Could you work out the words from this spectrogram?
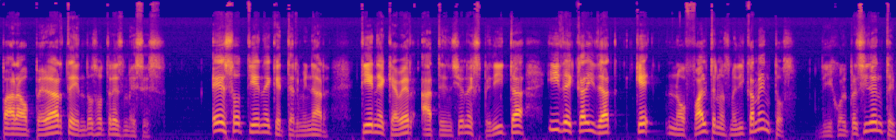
para operarte en dos o tres meses. Eso tiene que terminar, tiene que haber atención expedita y de calidad que no falten los medicamentos, dijo el presidente.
